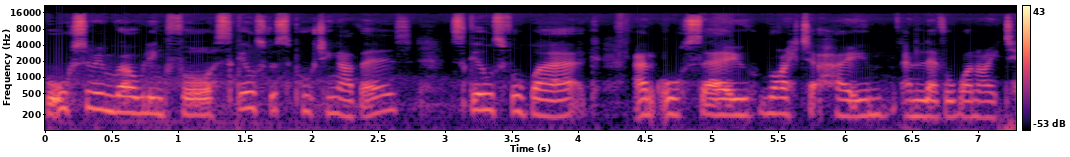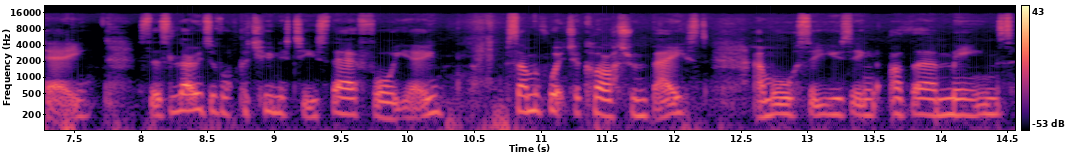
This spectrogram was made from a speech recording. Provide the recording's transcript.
We're also enrolling for skills for supporting others, skills for work, and also right at home and level 1 IT. So there's loads of opportunities there for you, some of which are classroom based, and we're also using other means,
